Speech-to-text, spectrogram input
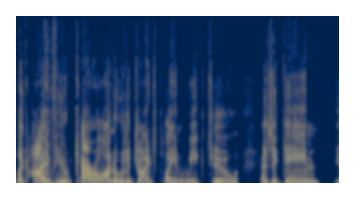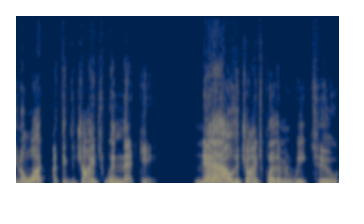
Like I viewed Carolina, who the Giants play in week two, as a game. You know what? I think the Giants win that game. Now the Giants play them in week two.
